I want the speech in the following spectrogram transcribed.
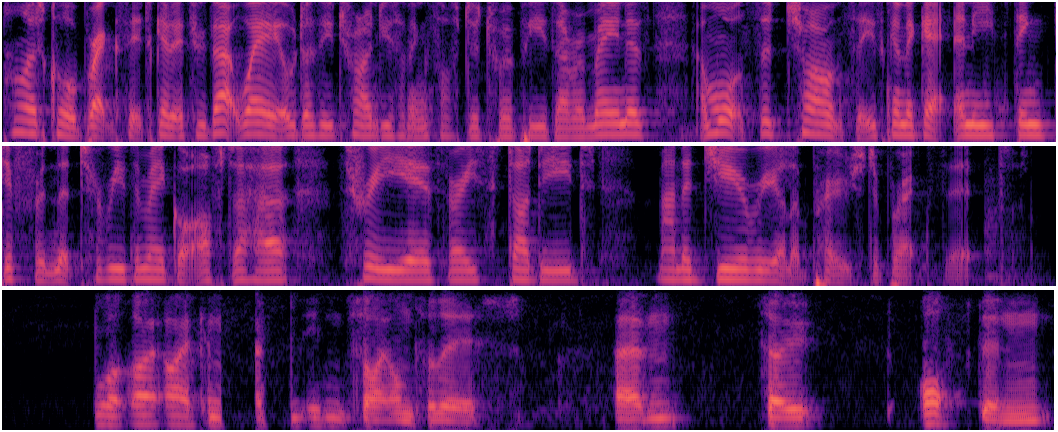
Hardcore Brexit to get it through that way, or does he try and do something softer to appease our Remainers? And what's the chance that he's going to get anything different that Theresa May got after her three years very studied managerial approach to Brexit? Well, I, I can have some insight onto this. Um, so often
